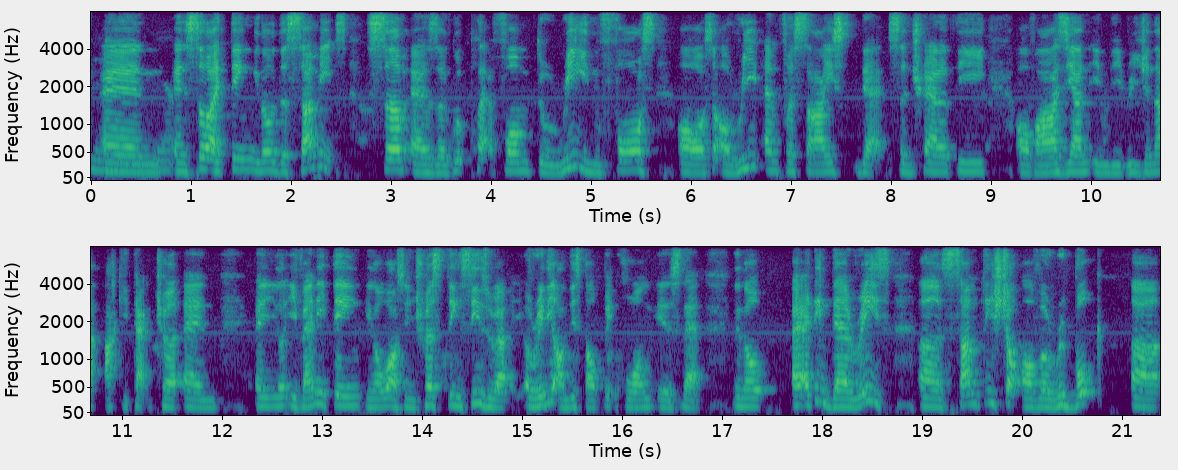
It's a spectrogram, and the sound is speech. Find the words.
Mm, And yeah. and so I think you know the summits serve as a good platform to reinforce or sort of re-emphasize that centrality of ASEAN in the regional architecture and and you know if anything you know what's interesting since we are already on this topic Huang is that you know I, I think there is uh, something short of a revoke uh,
